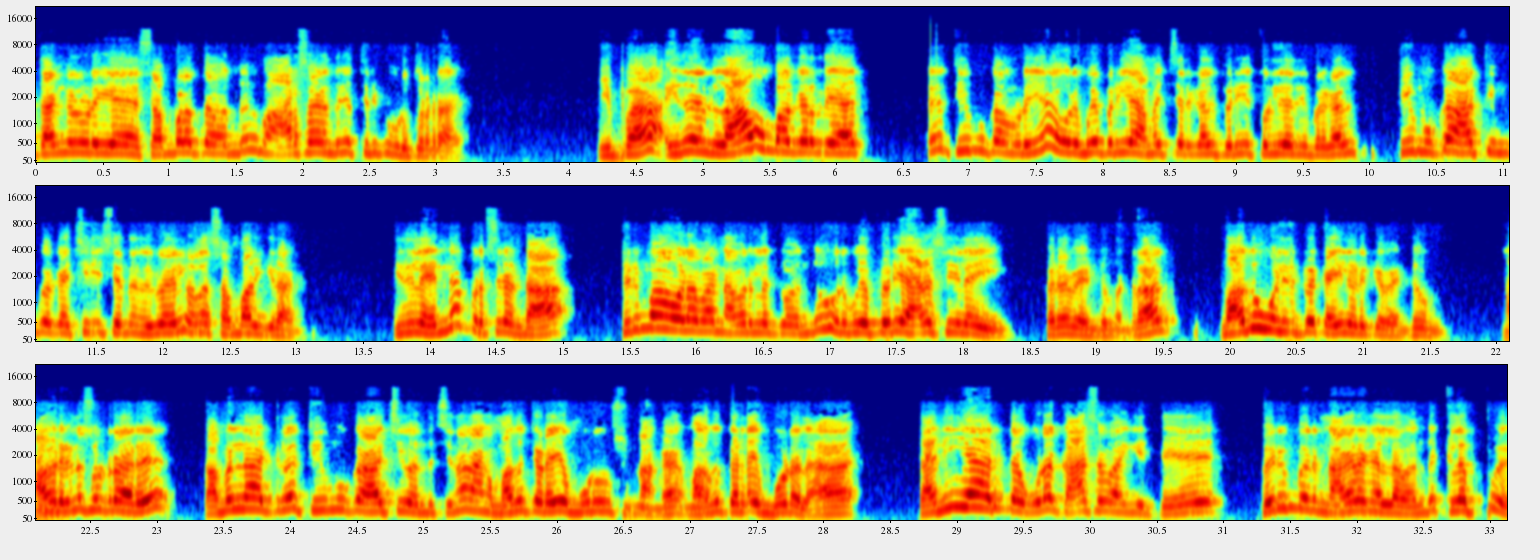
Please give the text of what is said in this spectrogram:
தங்களுடைய சம்பளத்தை வந்து அரசாங்கத்துக்கு திருப்பி கொடுத்துடுறாங்க. இப்ப இது லாபம் பார்க்கறது யாரு? திமுகவுடைய ஒரு மிகப்பெரிய அமைச்சர்கள் பெரிய தொழிலதிபர்கள் திமுக அதிமுக கட்சியை சேர்ந்த நிர்வாகிகள் நல்லா சம்பாதிக்கிறாங்க. இதுல என்ன பிரச்சனைடா திருமாவளவன் அவர்களுக்கு வந்து ஒரு மிகப்பெரிய அரசியலை பெற வேண்டும் என்றால் மது ஒழிப்பை கையில் எடுக்க வேண்டும். அவர் என்ன சொல்றாரு? தமிழ்நாட்டுல திமுக ஆட்சி வந்துச்சுன்னா நாங்க மதுக்கடையை மூடுவோம்னு சொன்னாங்க. மதுக்கடையை மூடல. தனியார்கிட்ட கூட காசை வாங்கிட்டு பெரும் பெரும் நகரங்கள்ல வந்து கிளப்பு.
